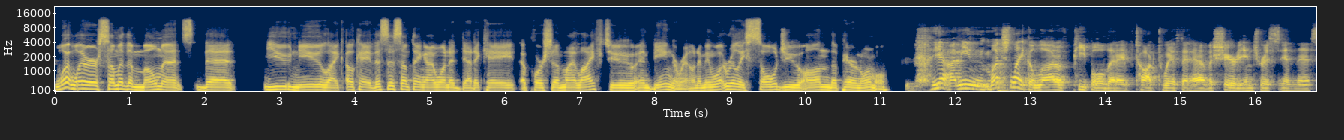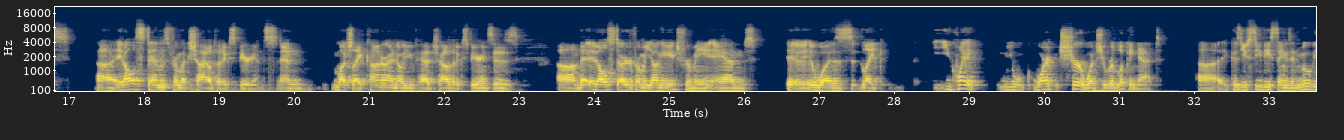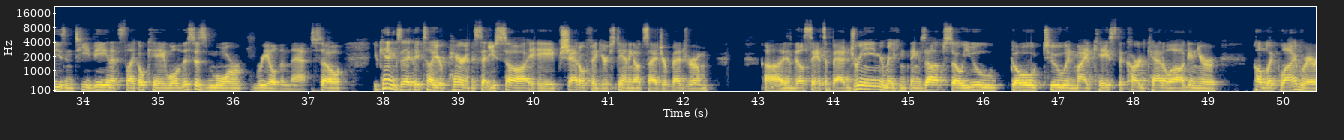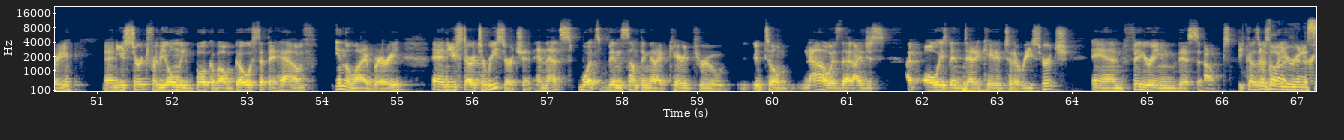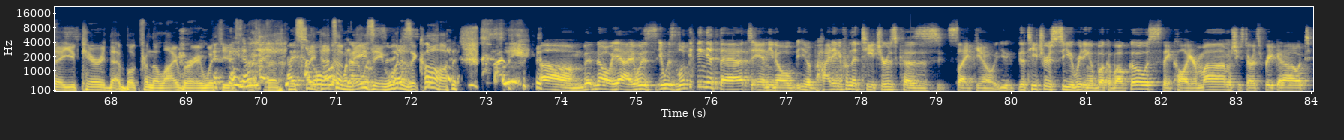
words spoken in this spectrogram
What were some of the moments that you knew like okay this is something i want to dedicate a portion of my life to and being around i mean what really sold you on the paranormal Yeah, I mean, much like a lot of people that I've talked with that have a shared interest in this, uh, it all stems from a childhood experience. And much like Conner, I know you've had childhood experiences. Um, that it all started from a young age for me, and it, it was like you quite you weren't sure what you were looking at because you see these things in movies and TV, and it's like, okay, well, this is more real than that. So you can't exactly tell your parents that you saw a shadow figure standing outside your bedroom. Uh, and they'll say it's a bad dream, you're making things up. So you go to, in my case, the card catalog in your public library and you search for the only book about ghosts that they have in the library and you start to research it. And that's what's been something that I've carried through until now is that I just, I've always been dedicated to the research and figuring this out because there's. I thought you were going to say you've carried that book from the library with you. I know. I, I like, that's amazing. What is it called? um, but no, yeah, it was it was looking at that and you know you know hiding it from the teachers because it's like you know you, the teachers see you reading a book about ghosts, they call your mom, she starts freaking out.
